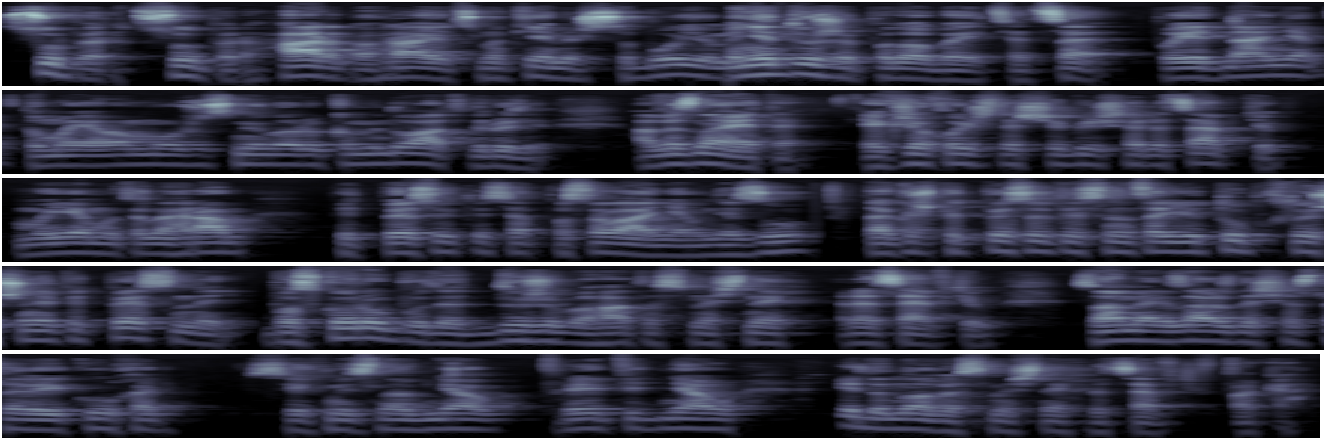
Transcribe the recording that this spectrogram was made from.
Супер, супер, гарно грають смаки між собою. Мені дуже подобається це поєднання, тому я вам можу сміло рекомендувати, друзі. А ви знаєте, якщо хочете ще більше рецептів, в моєму телеграм підписуйтеся, посилання внизу. Також підписуйтесь на цей YouTube, хто ще не підписаний, бо скоро буде дуже багато смачних рецептів. З вами, як завжди, щасливий кухар. Всіх міцно обняв, припідняв і до нових смачних рецептів. Пока.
